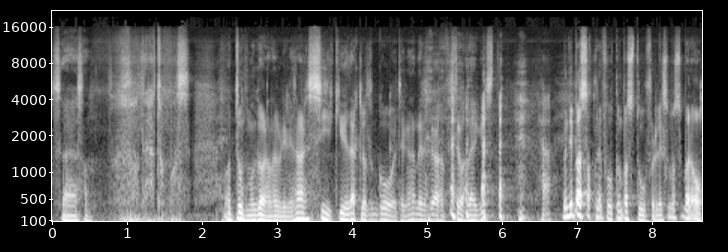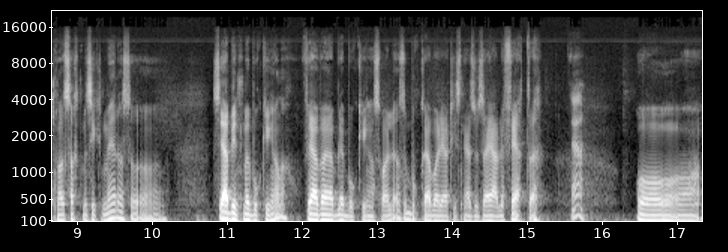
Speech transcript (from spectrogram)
Så jeg er sånn Faen, dere er dumme, ass. Hvor dumme går det an å bli? Liksom. Er det syke? Det er ikke lov til å gå ut engang. Dere skal ha festival i august. Ja. Men de bare satte ned foten og bare sto for det, liksom. Og så bare åpna det sakte, men sikkert mer. Og så, så jeg begynte med bookinga, da. For jeg ble bookingansvarlig. Og så booka jeg bare de artistene jeg syns er jævlig fete. ja. Og,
